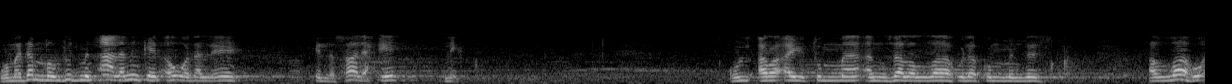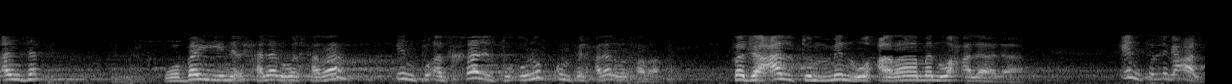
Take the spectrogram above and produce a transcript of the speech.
وما دام موجود من أعلى منك يبقى هو ده اللي إيه؟ اللي صالح إيه؟ لك. قل أرأيتم ما أنزل الله لكم من رزق؟ الله أنزل وبين الحلال والحرام أنتوا ادخلتوا انوفكم في الحلال والحرام فجعلتم منه حراما وحلالا. أنتوا اللي جعلتوا.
